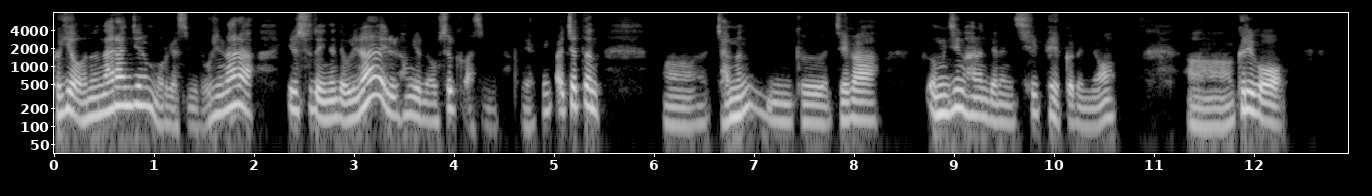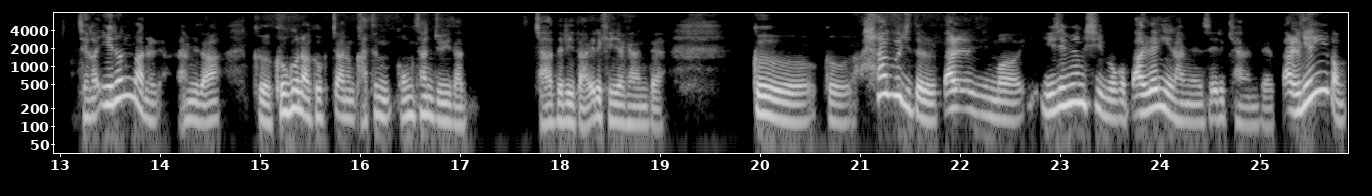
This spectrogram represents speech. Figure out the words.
그게 어느 나라인지는 모르겠습니다. 우리나라일 수도 있는데 우리나라일 확률은 없을 것 같습니다. 예, 그러니까 어쨌든 어, 잠은 음, 그 제가 응징하는 데는 실패했거든요. 어, 그리고 제가 이런 말을 합니다. 그 극우나 극자는 같은 공산주의다 자들이다 이렇게 이야기하는데 그, 그, 할아버지들, 빨, 뭐, 이재명 씨 보고 빨갱이를 하면서 이렇게 하는데, 빨갱이가,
